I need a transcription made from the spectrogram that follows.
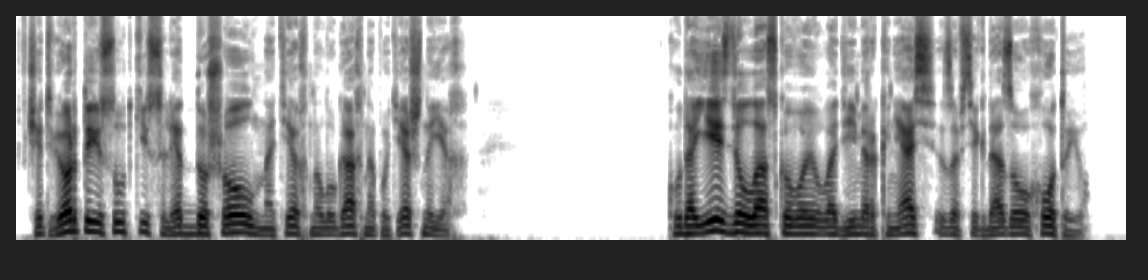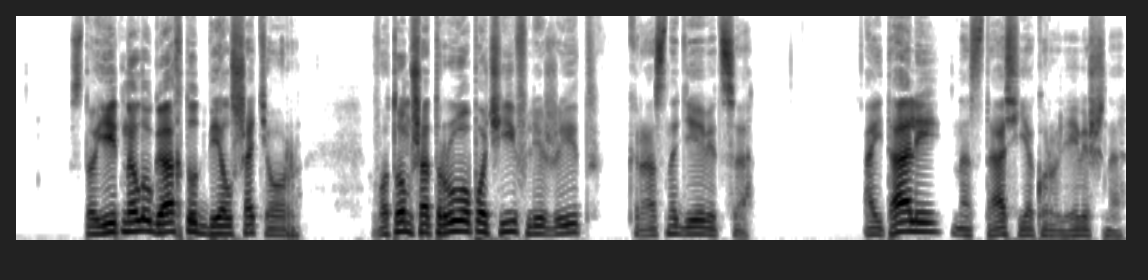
В четвертые сутки след дошел на тех на лугах на потешных. Куда ездил ласковый Владимир князь завсегда за охотою. Стоит на лугах тут бел шатер. В том шатру опочив лежит краснодевица. А Италии Настасья Королевишна.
